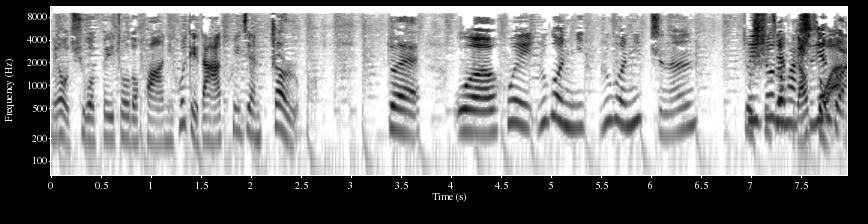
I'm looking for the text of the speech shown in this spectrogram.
没有去过非洲的话，你会给大家推荐这儿吗？对，我会。如果你如果你只能非洲的话，时间短，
